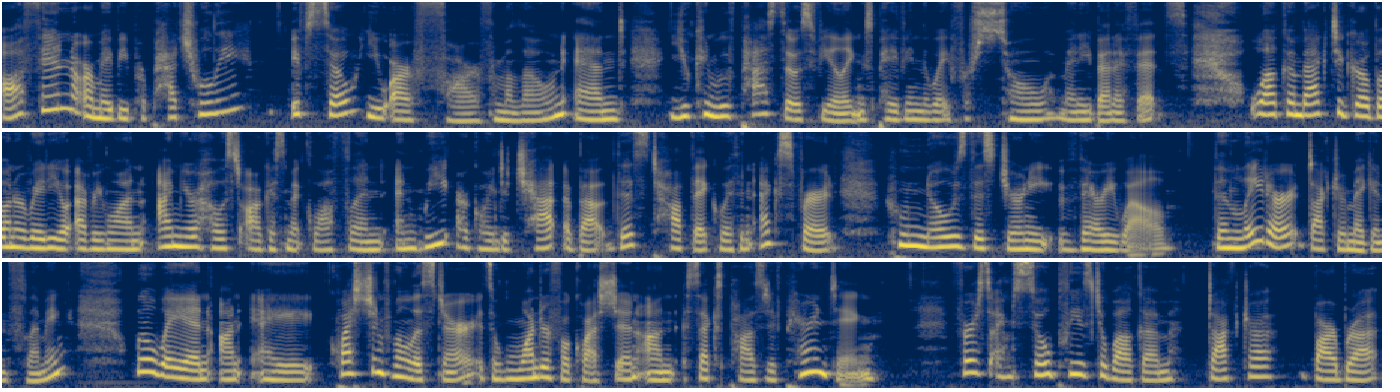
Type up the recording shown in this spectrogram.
often or maybe perpetually? If so, you are far from alone and you can move past those feelings, paving the way for so many benefits. Welcome back to Girl Boner Radio, everyone. I'm your host, August McLaughlin, and we are going to chat about this topic with an expert who knows this journey very well. Then later, Dr. Megan Fleming will weigh in on a question from a listener. It's a wonderful question on sex positive parenting. First, I'm so pleased to welcome Dr. Barbara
